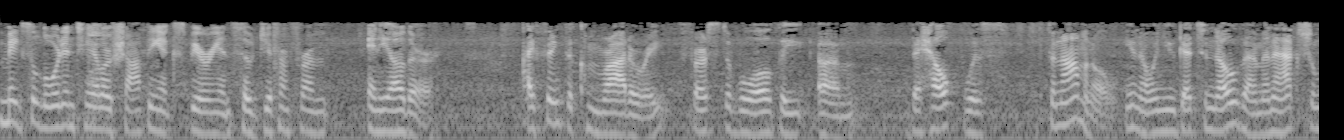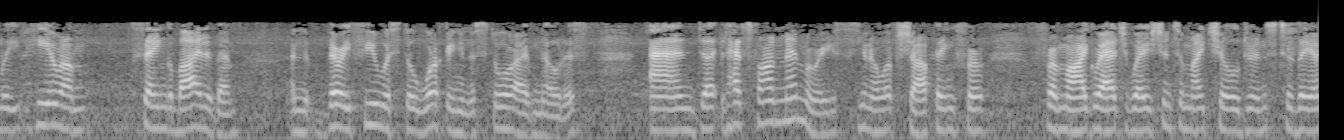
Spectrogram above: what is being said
makes a Lord and Taylor shopping experience so different from any other? I think the camaraderie. First of all, the um, the help was phenomenal. You know, and you get to know them, and actually here I'm saying goodbye to them, and very few are still working in the store. I've noticed, and uh, it has fond memories. You know, of shopping for from my graduation to my children's, to their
